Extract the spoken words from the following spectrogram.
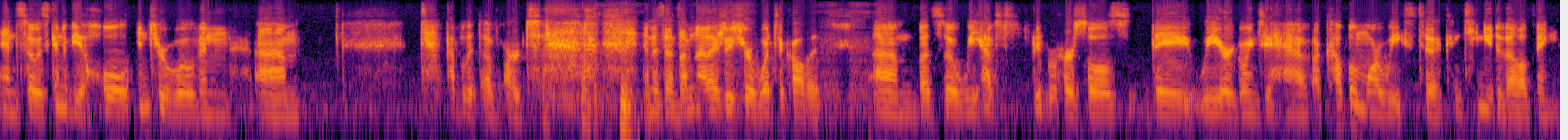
and so it's going to be a whole interwoven um, tablet of art in a sense. I'm not actually sure what to call it. Um, but so we have rehearsals. They we are going to have a couple more weeks to continue developing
